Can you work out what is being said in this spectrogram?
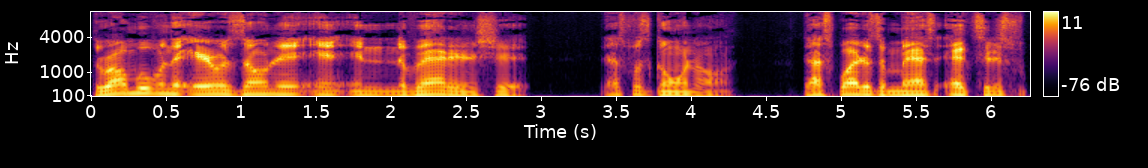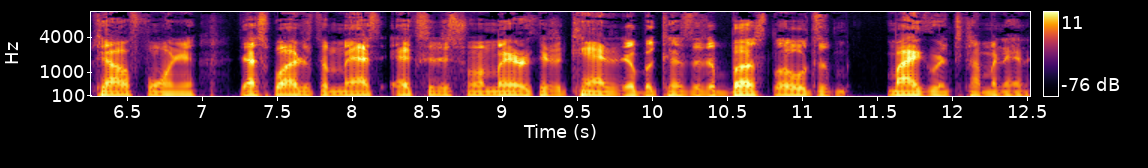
They're all moving to Arizona and, and Nevada and shit. That's what's going on. That's why there's a mass exodus from California. That's why there's a mass exodus from America to Canada because of the busloads of migrants coming in.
